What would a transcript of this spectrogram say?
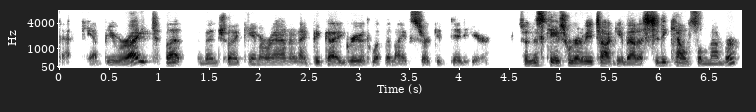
that can't be right. But eventually I came around and I think I agree with what the Ninth Circuit did here. So in this case, we're going to be talking about a city council member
